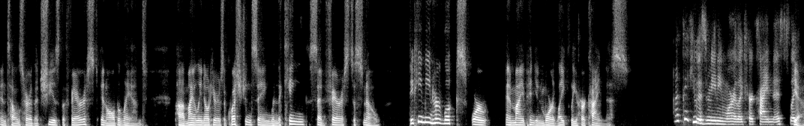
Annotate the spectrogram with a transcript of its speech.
and tells her that she is the fairest in all the land. Uh, my only note here is a question saying when the king said fairest to Snow, did he mean her looks or, in my opinion, more likely her kindness? I think he was meaning more like her kindness. Like, yeah.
